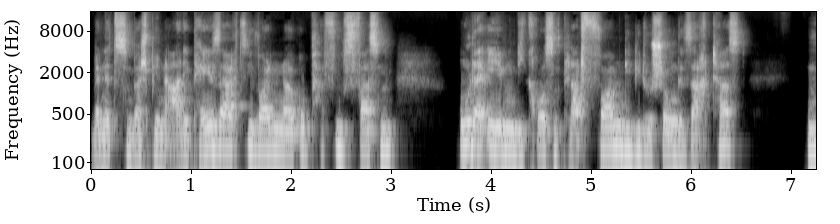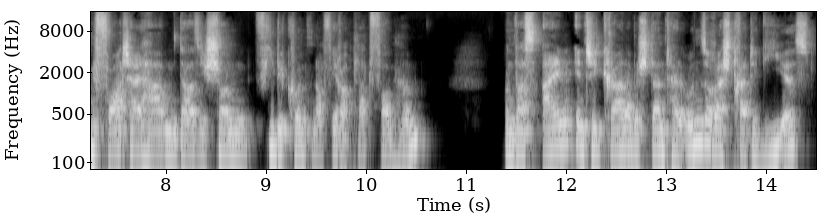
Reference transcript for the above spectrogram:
wenn jetzt zum Beispiel ein Alipay sagt, sie wollen in Europa Fuß fassen, oder eben die großen Plattformen, die, wie du schon gesagt hast, einen Vorteil haben, da sie schon viele Kunden auf ihrer Plattform haben. Und was ein integraler Bestandteil unserer Strategie ist,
